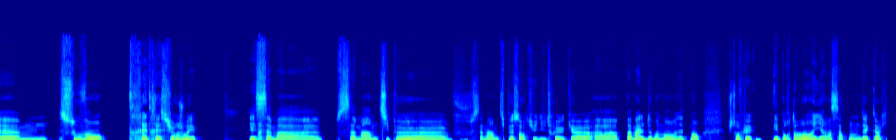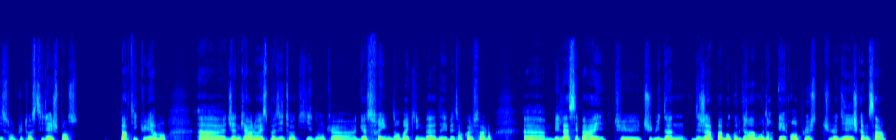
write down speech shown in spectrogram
euh, souvent très très surjoué, et ça m'a ça m'a un petit peu ça m'a un petit peu sorti du truc à pas mal de moments honnêtement. Je trouve que et pourtant hein, il y a un certain nombre d'acteurs qui sont plutôt stylés. Je pense particulièrement à Giancarlo Esposito, qui est donc euh, Gus Fring dans Breaking Bad et Better Call Saul. Euh, mhm. Mais là, c'est pareil. Tu, tu, lui donnes déjà pas beaucoup de grains à moudre et en plus, tu le diriges comme ça.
